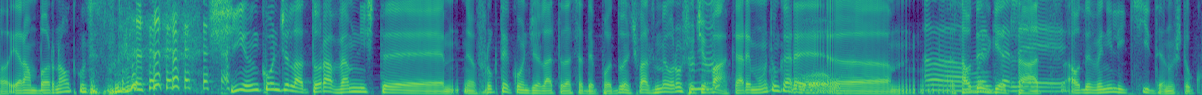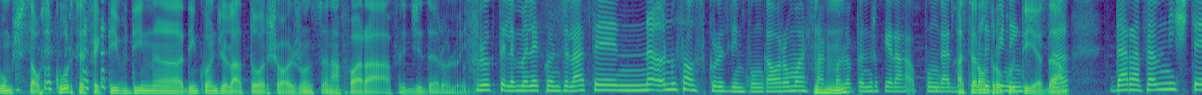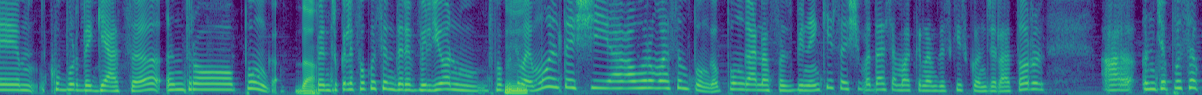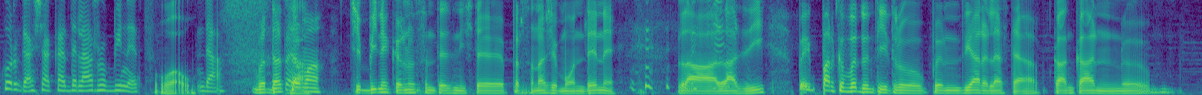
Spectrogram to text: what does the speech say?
eram burnout, cum se spune. și în congelator aveam niște fructe congelate de astea de pădure, ceva zmeu, nu știu ceva, care în momentul în care uh, Ah, s-au am dezghețat, înțeles. au devenit lichide, nu știu cum, și s-au scurs efectiv din, uh, din congelator și au ajuns în afara frigiderului. Fructele mele congelate n- nu s-au scurs din pungă, au rămas mm-hmm. acolo pentru că era punga destul Astea erau de într-o bine cutie, închisă, da. dar aveam niște cuburi de gheață într-o pungă. Da. Pentru că le făcusem de revelion, făcusem Mhm. mai multe și au rămas în pungă. Punga n-a fost bine închisă și vă dați seama când am deschis congelatorul, a început să curgă așa ca de la robinet. Wow. Da. Vă Super. dați seama ce bine că nu sunteți niște personaje mondene la, De ce? la zi? Păi parcă văd un titlu în ziarele astea, Cancan,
